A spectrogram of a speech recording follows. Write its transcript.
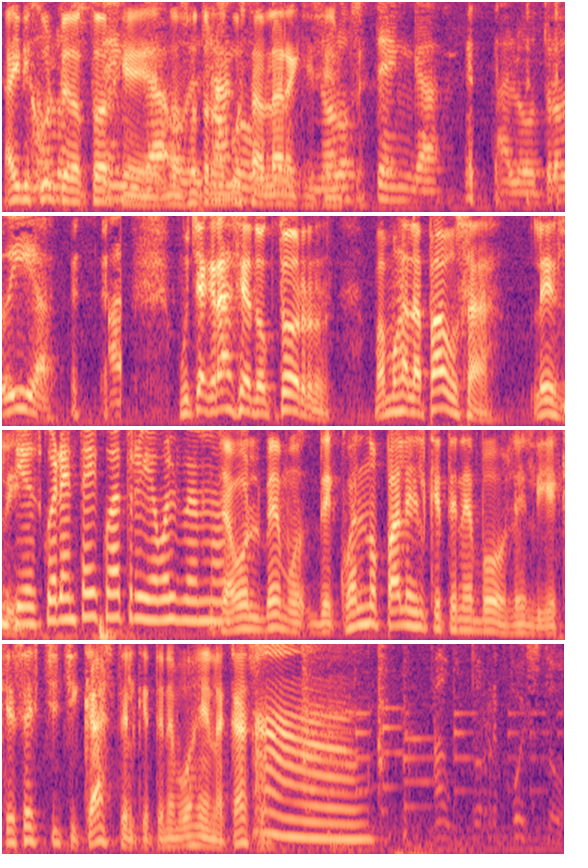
Ay, disculpe, no los doctor, que nosotros nos gusta hablar aquí No los siempre. tenga al otro día. Muchas gracias, doctor. Vamos a la pausa, Leslie. 10.44, ya volvemos. Ya volvemos. ¿De cuál nopal es el que tenés vos, Leslie? Es que ese es chichicaste el que tenés vos en la casa. Ah puesto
